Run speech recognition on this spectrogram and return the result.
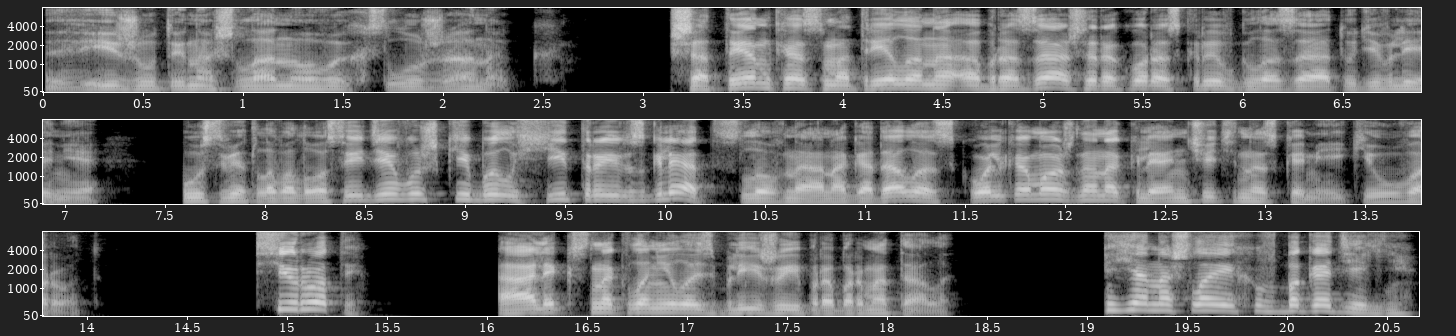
«Вижу, ты нашла новых служанок». Шатенка смотрела на образа, широко раскрыв глаза от удивления. У светловолосой девушки был хитрый взгляд, словно она гадала, сколько можно наклянчить на скамейке у ворот. «Сироты!» Алекс наклонилась ближе и пробормотала. «Я нашла их в богадельне».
